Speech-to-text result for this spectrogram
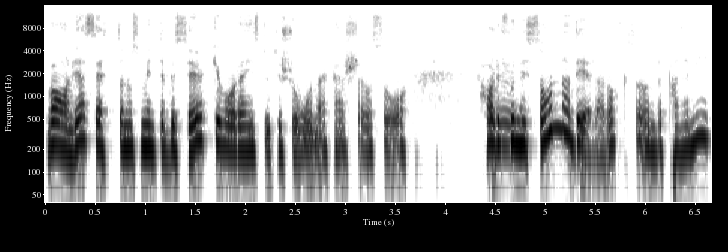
vanliga sätten och som inte besöker våra institutioner kanske och så. Har det Mm. funnits sådana delar också under pandemin?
